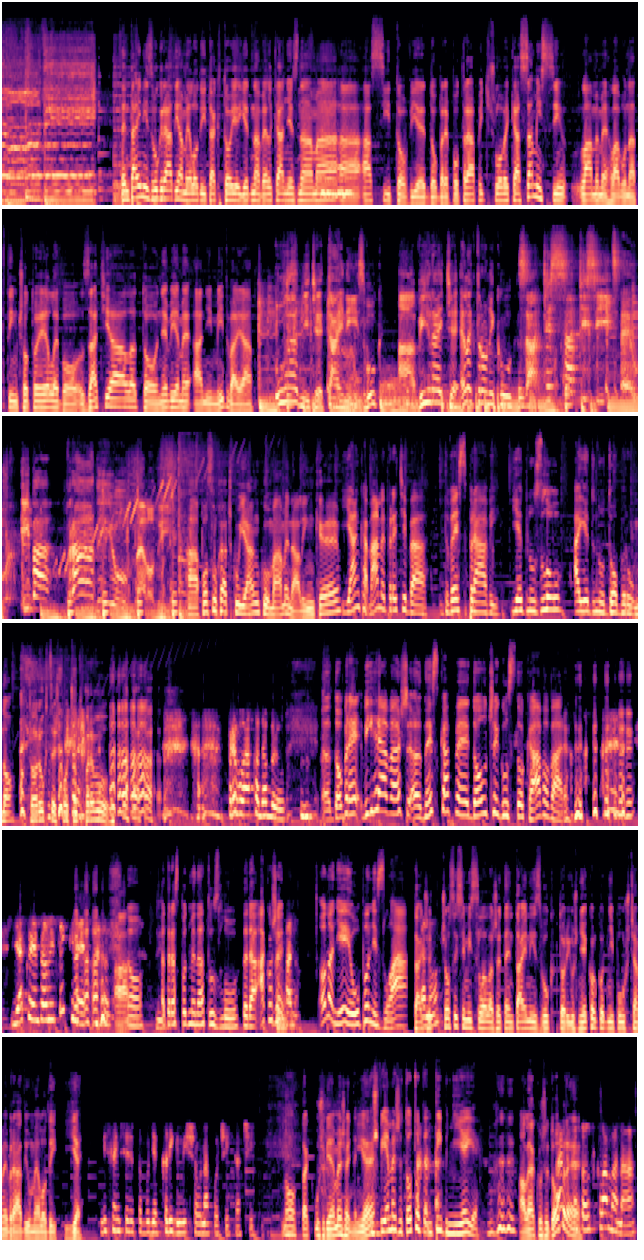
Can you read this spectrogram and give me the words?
Ten tajný zvuk rádia Melody, tak to je jedna veľká neznáma a asi to vie dobre potrápiť človeka. Sami si lámeme hlavu nad tým, čo to je, lebo zatiaľ to nevieme ani my dvaja. Uhádnite tajný zvuk a vyhrajte elektroniku za 10 tisíc eur. Iba v Rádiu Melody. A poslucháčku Janku máme na linke. Janka, máme pre teba dve správy. Jednu zlú a jednu dobrú. No, ktorú chceš počuť prvú? Prvú ako dobrú. Dobre, vyhrávaš eh, Nescafe Dolce Gusto kávovar. Ďakujem veľmi pekne. A- No, a teraz poďme na tú zlú. Teda, akože, Áno. Ona nie je úplne zlá. Takže Áno. čo si si myslela, že ten tajný zvuk, ktorý už niekoľko dní púšťame v rádiu Melody, je? Myslím si, že to bude klik myšov na počítači. No, tak už vieme, že nie, Už vieme, že toto ten typ nie je. ale akože Tak, dobre. to som sklamaná.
